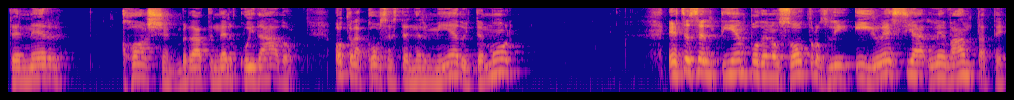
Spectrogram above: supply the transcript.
tener caution, ¿verdad? Tener cuidado. Otra cosa es tener miedo y temor. Este es el tiempo de nosotros, iglesia, levántate,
